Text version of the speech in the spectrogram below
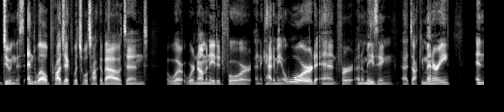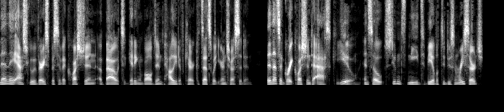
doing this Endwell project, which we'll talk about, and we're, we're nominated for an Academy Award and for an amazing uh, documentary. And then they ask you a very specific question about getting involved in palliative care because that's what you're interested in. Then that's a great question to ask you. And so students need to be able to do some research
